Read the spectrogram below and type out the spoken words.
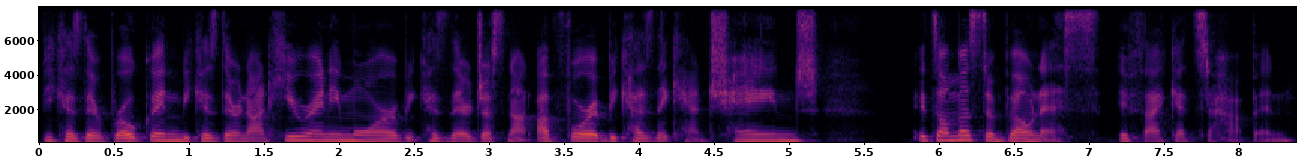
because they're broken, because they're not here anymore, because they're just not up for it, because they can't change. It's almost a bonus if that gets to happen.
